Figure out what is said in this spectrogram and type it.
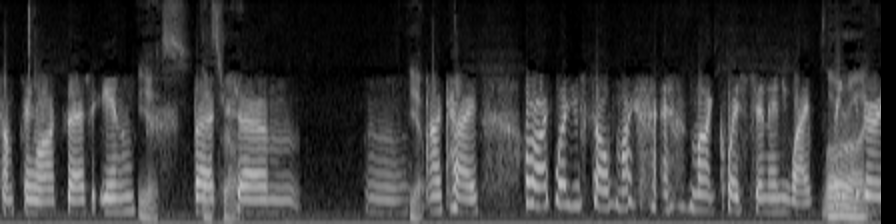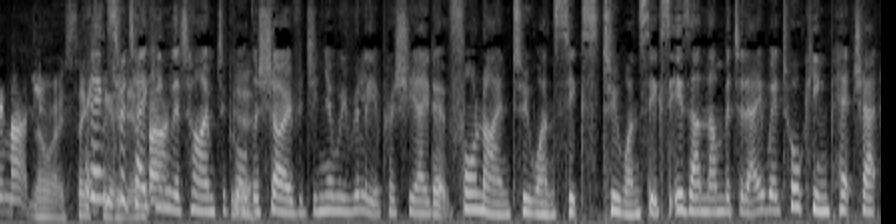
something like that in. yes, But that's right. um, mm, Yep. okay, all right. Well, you've solved my my question anyway. All Thank you very much. No worries. Thanks, Thanks for taking Bye. the time to call Yeah. the show, Virginia. We really appreciate it. 49216216 216 is our number today. We're talking pet chat.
